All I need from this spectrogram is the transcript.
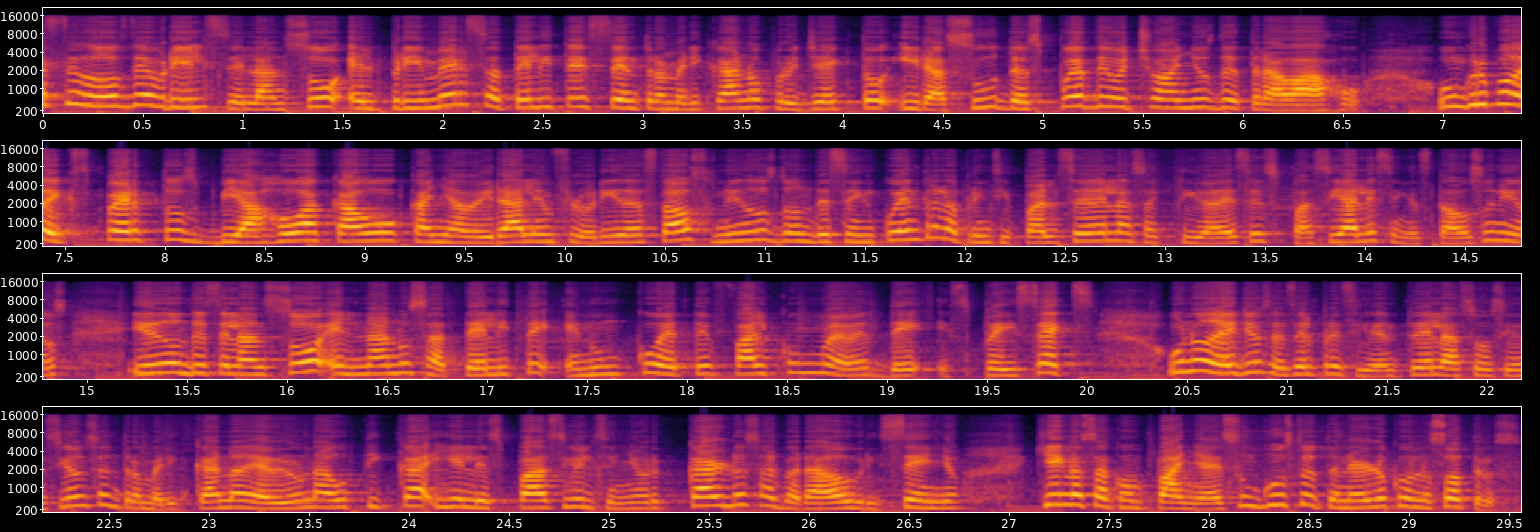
Este 2 de abril se lanzó el primer satélite centroamericano proyecto Irazú después de ocho años de trabajo. Un grupo de expertos viajó a Cabo Cañaveral en Florida, Estados Unidos, donde se encuentra la principal sede de las actividades espaciales en Estados Unidos y de donde se lanzó el nanosatélite en un cohete Falcon 9 de SpaceX. Uno de ellos es el presidente de la Asociación Centroamericana de Aeronáutica y el Espacio, el señor Carlos Alvarado Briceño, quien nos acompaña. Es un gusto tenerlo con nosotros.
